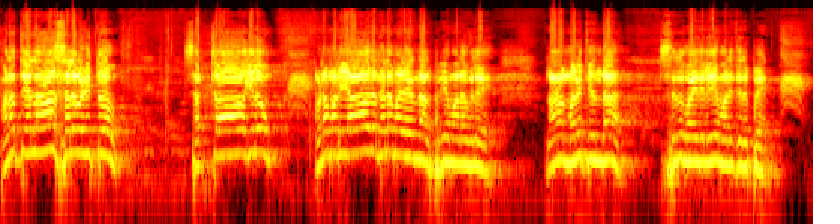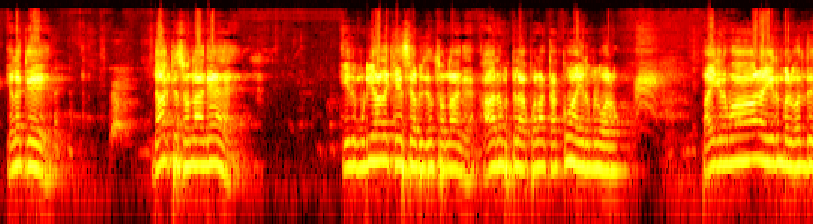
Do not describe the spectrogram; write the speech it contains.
பணத்தை எல்லாம் செலவழித்தோம். சற்றாகிலும் குணமடையாத நிலைமையில் இருந்தால் பிரியமானவர்களே நான் மறுத்திருந்தா சிறு வயதிலேயே மறுத்திருப்பேன். எனக்கு டாக்டர் சொன்னாங்க இது முடியாத கேஸ் அப்படின்னு சொன்னாங்க. ஆரம்பத்தில் அப்போல்லாம் கக்குவம் இருமல் வரும். பயங்கரமான இருமல் வந்து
